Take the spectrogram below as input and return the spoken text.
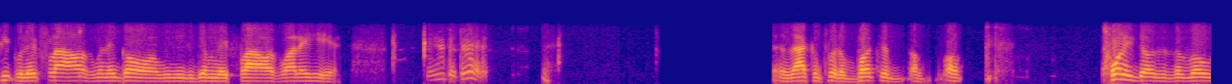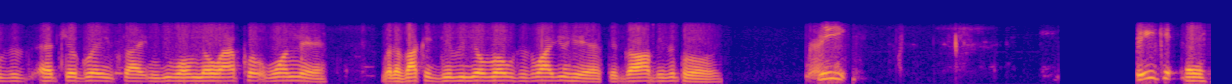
people their flowers when they're gone. We need to give them their flowers while they're here. Look at that. And I can put a bunch of, of, of 20 dozens of roses at your gravesite, and you won't know I put one there. But if I could give you your roses while you're here, to God be the glory. Speak. Speak it.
